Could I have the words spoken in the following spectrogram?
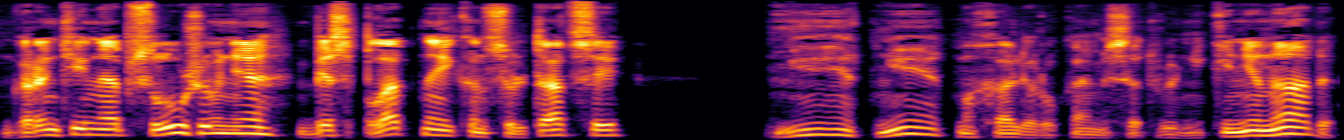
гарантийное обслуживание, бесплатные консультации. Нет, нет, махали руками сотрудники, не надо.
